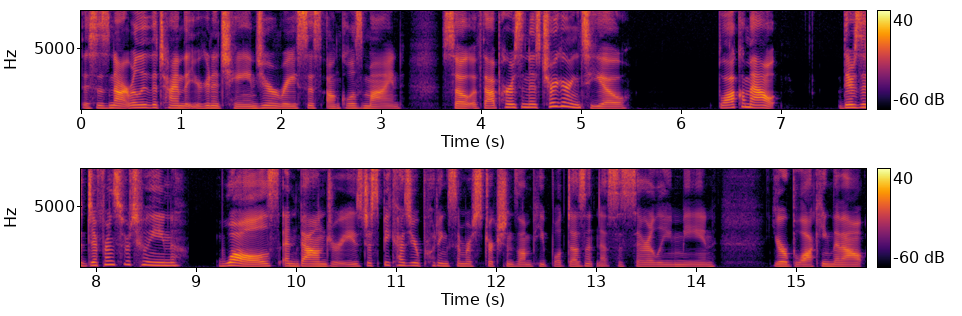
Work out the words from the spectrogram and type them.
this is not really the time that you're going to change your racist uncle's mind. So if that person is triggering to you, block them out. There's a difference between walls and boundaries. Just because you're putting some restrictions on people doesn't necessarily mean you're blocking them out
